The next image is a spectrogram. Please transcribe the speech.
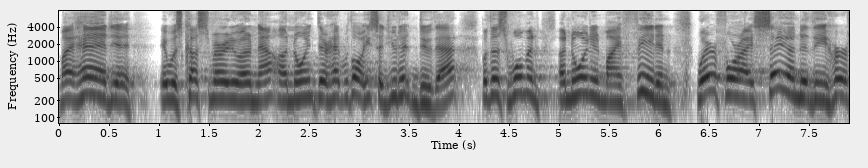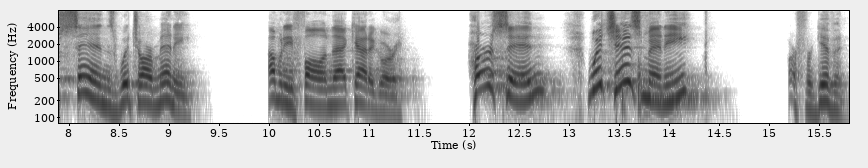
My head, it, was customary to anoint their head with oil. He said, You didn't do that. But this woman anointed my feet, and wherefore I say unto thee, her sins, which are many. How many fall in that category? Her sin, which is many, are forgiven.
